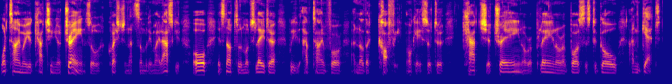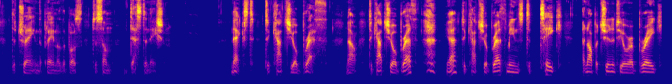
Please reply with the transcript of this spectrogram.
What time are you catching your train? So, a question that somebody might ask you. Oh, it's not till much later, we have time for another coffee. Okay, so to catch a train or a plane or a bus is to go and get the train, the plane, or the bus to some destination. Next, to catch your breath. Now, to catch your breath, yeah, to catch your breath means to take an opportunity or a break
